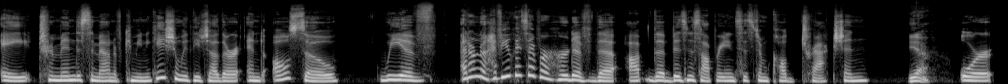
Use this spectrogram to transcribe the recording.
a tremendous amount of communication with each other, and also we have I don't know. Have you guys ever heard of the op, the business operating system called Traction? Yeah. Or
